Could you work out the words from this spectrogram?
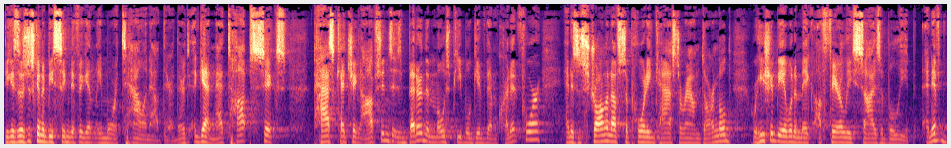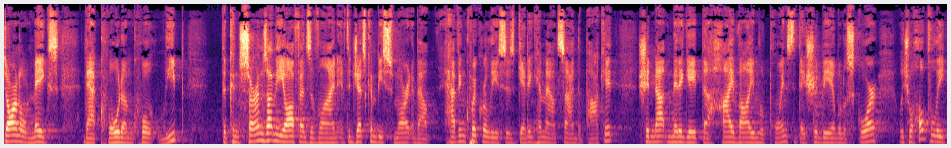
because there's just going to be significantly more talent out there. There's again that top 6 pass catching options is better than most people give them credit for and is a strong enough supporting cast around Darnold where he should be able to make a fairly sizable leap. And if Darnold makes that quote unquote leap, the concerns on the offensive line, if the Jets can be smart about having quick releases, getting him outside the pocket, should not mitigate the high volume of points that they should be able to score, which will hopefully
